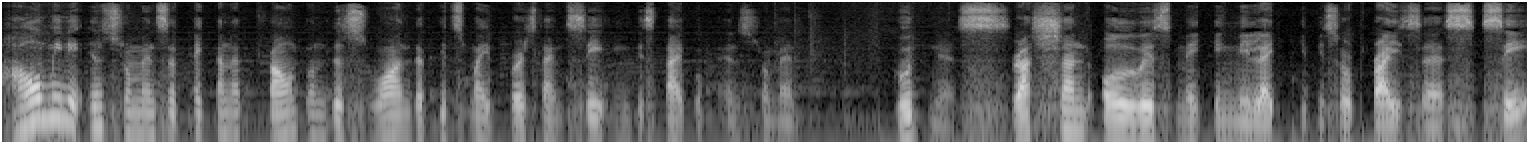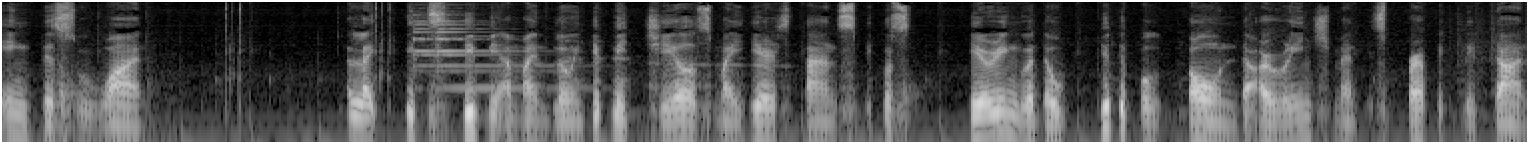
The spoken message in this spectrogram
how many instruments that I cannot count on this one that it's my first time seeing this type of instrument. Goodness. Russian always making me like give me surprises. Seeing this one. Like it's give me a mind blowing, give me chills, my hair stands because hearing with the beautiful tone, the arrangement is perfectly done.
